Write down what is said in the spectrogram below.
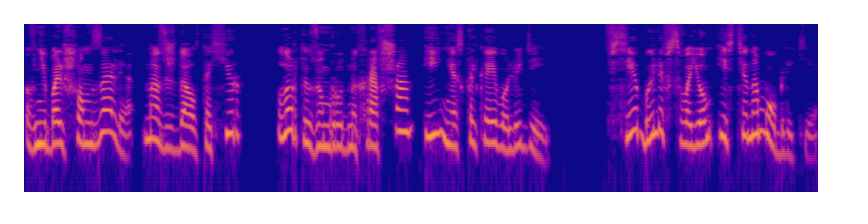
В небольшом зале нас ждал Тахир, лорд изумрудных Равшан и несколько его людей. Все были в своем истинном облике.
